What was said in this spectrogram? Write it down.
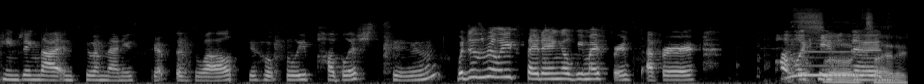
changing that into a manuscript as well to hopefully publish soon which is really exciting it'll be my first ever publication exciting.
